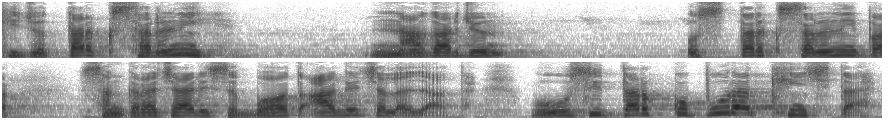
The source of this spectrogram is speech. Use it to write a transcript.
की जो तर्क सरणी है, नागार्जुन उस तर्क सरणी पर शंकराचार्य से बहुत आगे चला जाता है। वो उसी तर्क को पूरा खींचता है।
